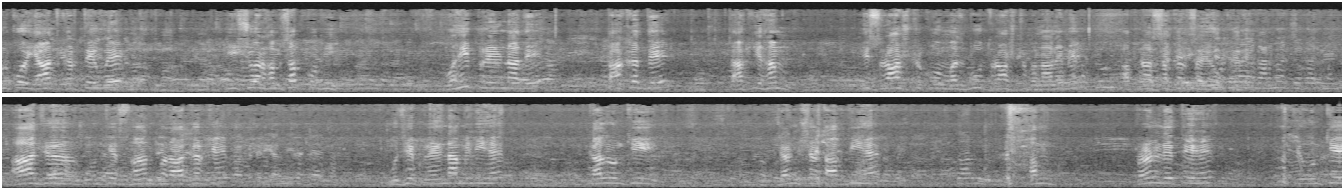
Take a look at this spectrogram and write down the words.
उनको याद करते हुए ईश्वर हम सबको भी वही प्रेरणा दे, ताकत दे, ताकि हम इस राष्ट्र को मज़बूत राष्ट्र बनाने में अपना सकल सहयोग करें। आज उनके स्थान पर आकर के मुझे प्रेरणा मिली है। कल उनकी जन्म शताब्दी है। हम प्रण लेते हैं कि उनके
